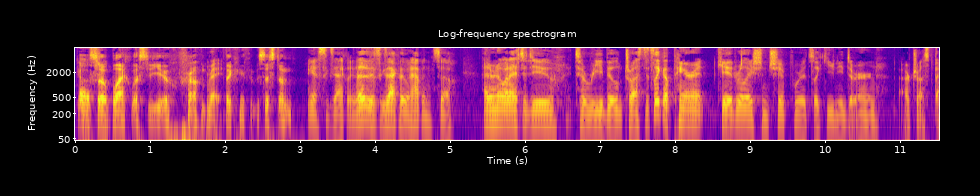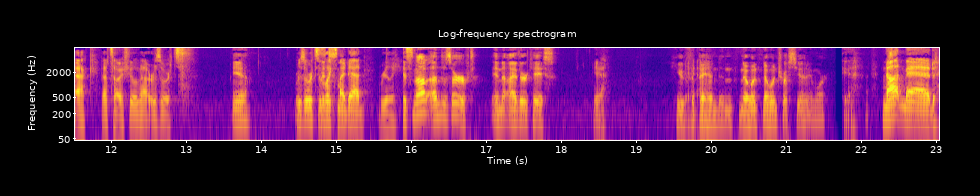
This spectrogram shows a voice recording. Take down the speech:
go." Also blacklisted you from Right. the system. Yes, exactly. That is exactly what happened. So I don't know what I have to do to rebuild trust. It's like a parent kid relationship where it's like you need to earn our trust back. That's how I feel about resorts. Yeah. Resorts is It's- like my dad, really. It's not undeserved in either case. Yeah. You've Yeah. abandoned no one no one trusts you anymore. Yeah. Not mad,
